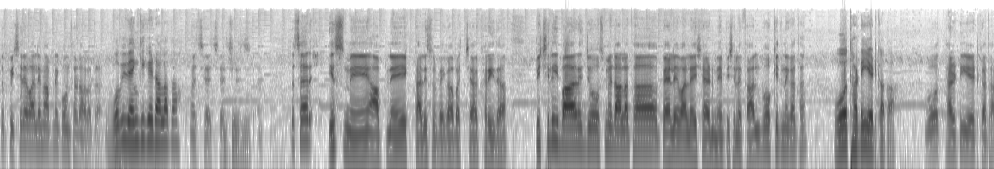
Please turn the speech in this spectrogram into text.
तो पिछले वाले में आपने कौन सा डाला था? वो भी वेंकी का डाला था। अच्छा अच्छा अच्छा, जी, जी। अच्छा। तो सर इसमें आपने इकतालीस रुपए का बच्चा खरीदा। पिछली बार जो उसमें डाला था पहले वाले शेड में पिछले साल वो कितने का था? वो थर्टी एट का था। वो थर्टी एट का था।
